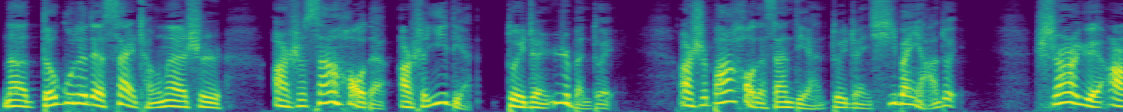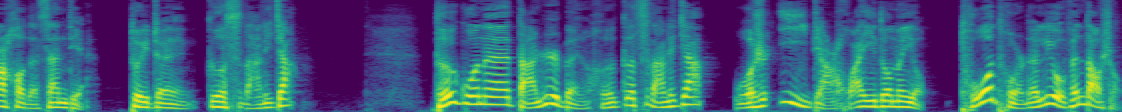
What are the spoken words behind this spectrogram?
那德国队的赛程呢是二十三号的二十一点对阵日本队。二十八号的三点对阵西班牙队，十二月二号的三点对阵哥斯达黎加。德国呢打日本和哥斯达黎加，我是一点怀疑都没有，妥妥的六分到手。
